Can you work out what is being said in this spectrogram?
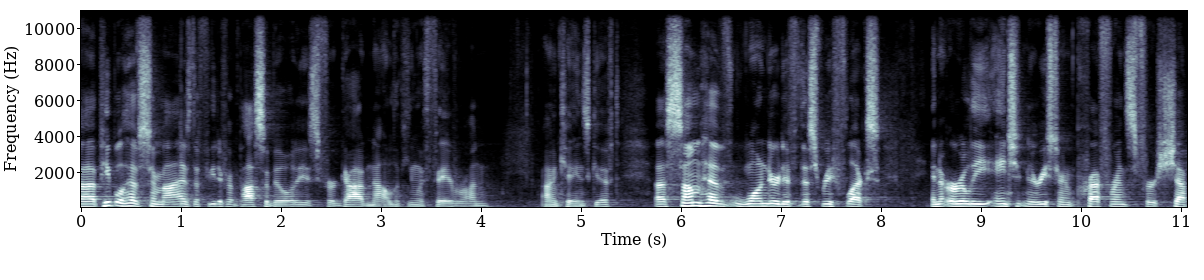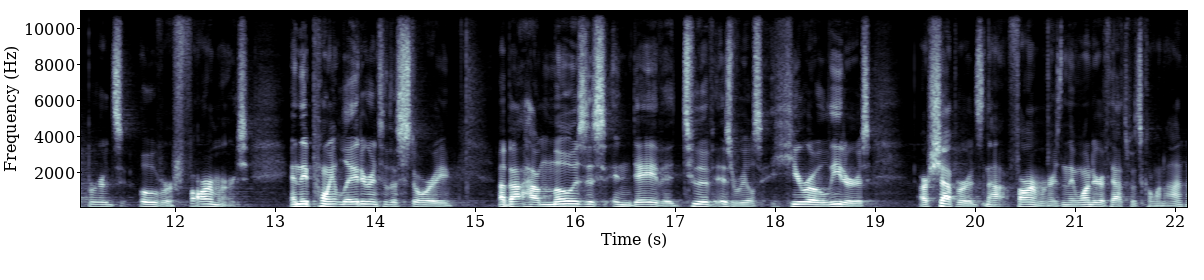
Uh, people have surmised a few different possibilities for God not looking with favor on on Cain's gift. Uh, some have wondered if this reflects an early ancient Near Eastern preference for shepherds over farmers. And they point later into the story about how Moses and David, two of Israel's hero leaders, are shepherds, not farmers, and they wonder if that's what's going on.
